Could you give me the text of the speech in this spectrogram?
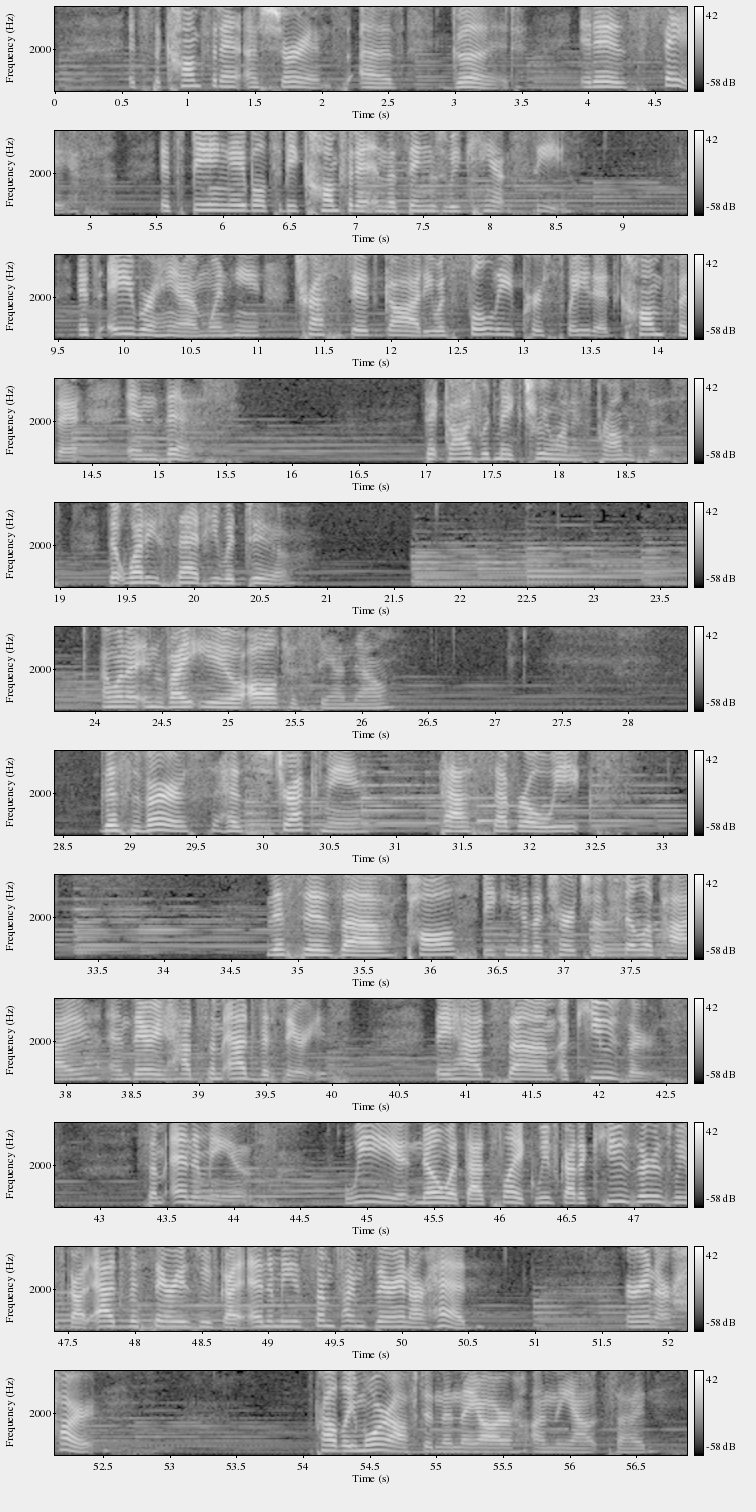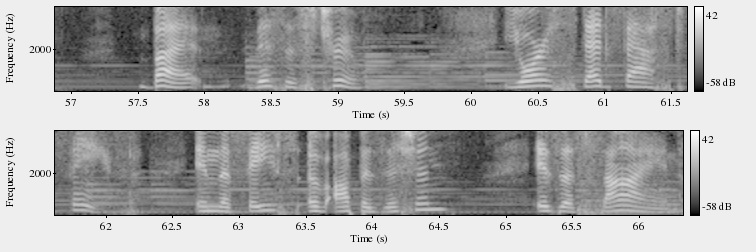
It's the confident assurance of good. It is faith. It's being able to be confident in the things we can't see. It's Abraham when he trusted God. He was fully persuaded, confident in this that God would make true on his promises, that what he said he would do. I want to invite you all to stand now. This verse has struck me past several weeks. This is uh, Paul speaking to the church of Philippi, and there he had some adversaries. They had some accusers, some enemies. We know what that's like. We've got accusers, we've got adversaries, we've got enemies. Sometimes they're in our head or in our heart, probably more often than they are on the outside. But this is true. Your steadfast faith in the face of opposition is a sign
